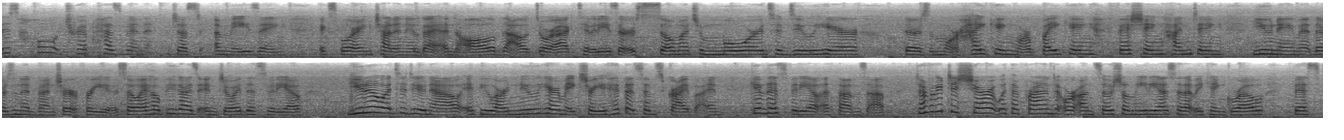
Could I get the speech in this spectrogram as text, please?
this whole trip has been just amazing exploring Chattanooga and all of the outdoor activities. There is so much more to do here. There's more hiking, more biking, fishing, hunting, you name it, there's an adventure for you. So I hope you guys enjoyed this video. You know what to do now. If you are new here, make sure you hit that subscribe button, give this video a thumbs up. Don't forget to share it with a friend or on social media so that we can grow this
